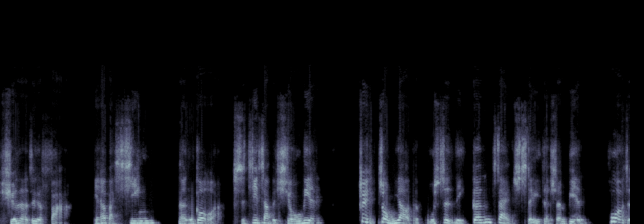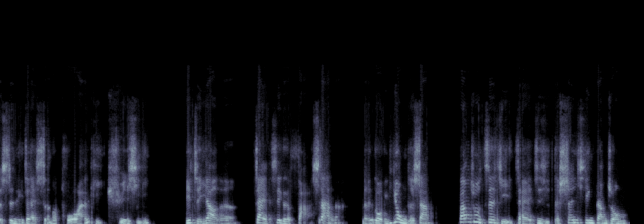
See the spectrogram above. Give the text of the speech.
学了这个法。你要把心能够啊，实际上的修炼，最重要的不是你跟在谁的身边，或者是你在什么团体学习，你只要呢，在这个法上啊，能够用得上，帮助自己在自己的身心当中，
